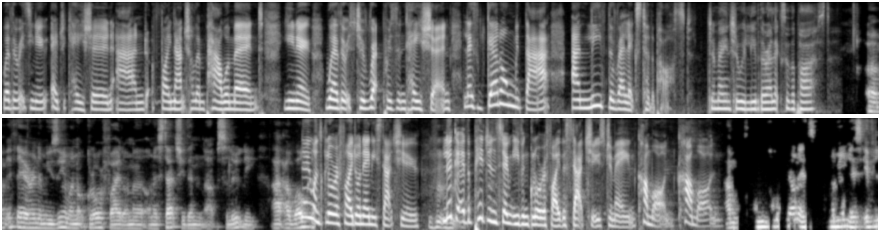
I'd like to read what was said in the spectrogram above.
whether it's you know education and financial empowerment you know whether it's to representation let's get on with that and leave the relics to the past Jermaine, should we leave the relics of the past? Um, if they're in a museum and not glorified on a on a statue, then absolutely, I, I welcome. No one's glorified on any statue. Look at the pigeons. Don't even glorify the statues, Jermaine. Come on, come on. I'm, I'm, I'm be honest. I'm be honest. If you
